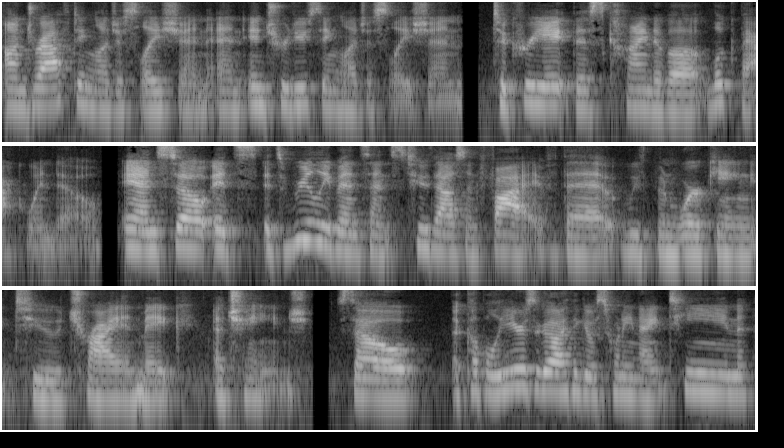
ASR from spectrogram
on drafting legislation and introducing legislation to create this kind of a look back window. And so it's it's really been since 2005 that we've been working to try and make a change. So a couple of years ago, I think it was 2019,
